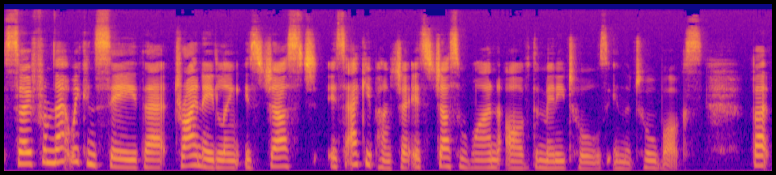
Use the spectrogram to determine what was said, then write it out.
So from that we can see that dry needling is just it's acupuncture, it's just one of the many tools in the toolbox. But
